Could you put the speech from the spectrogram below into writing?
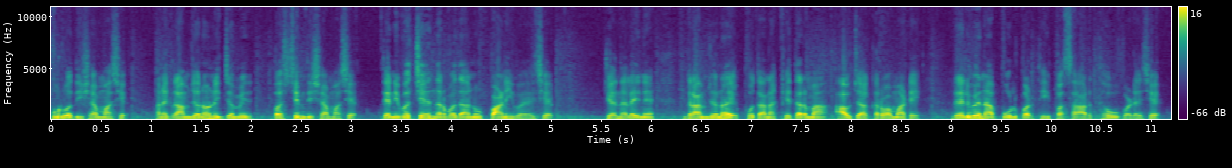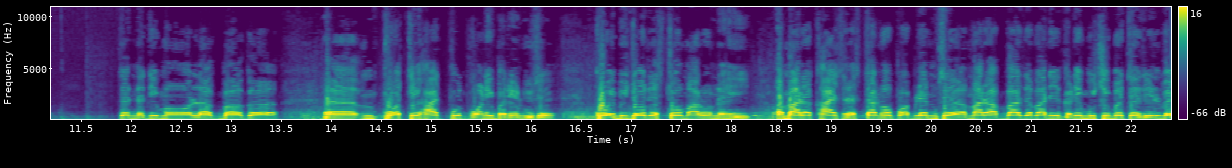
પૂર્વ દિશામાં છે અને ગ્રામજનોની જમીન પશ્ચિમ દિશામાં છે. તેની વચ્ચે નર્મદાનું પાણી વહે છે. જેને લઈને ગ્રામજનોએ પોતાના ખેતરમાં આવજા કરવા માટે રેલવેના પુલ પરથી પસાર થવું પડે છે. નદીમાં લગભગથી સાત ફૂટ પાણી ભરેલું છે. કોઈ બીજો રસ્તો મારો નહીં. અમારે ખાસ રસ્તાનો પ્રોબ્લેમ છે. અમારે અબ્બા જવાની ઘણી મુસીબત છે. રેલવે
